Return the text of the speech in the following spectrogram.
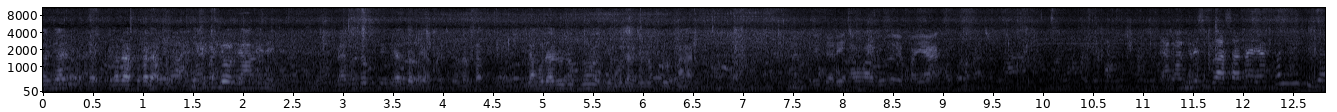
Aja, eh, sekedar, sekedar. Yang duduk, jangan ini. Yang duduk, ya ya. Duduk. Yang udah duduk dulu, yang udah duduk dulu, mana? dari awal dulu ya Pak ya. Yang antri sebelah sana ya. Kan ini tiga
